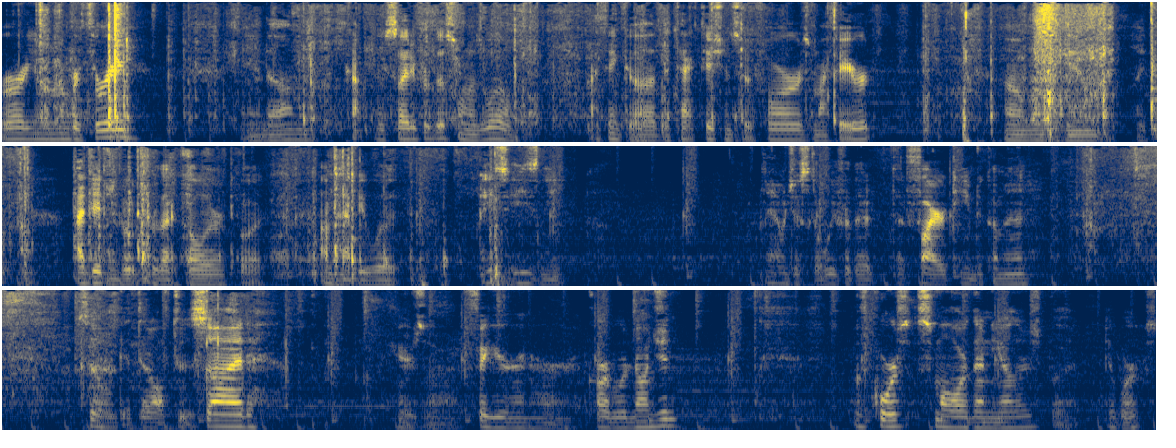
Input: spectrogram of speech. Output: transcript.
We're already on number three, and I'm um, kind of excited for this one as well. I think uh, the Tactician so far is my favorite. Um, once again, like I didn't vote for that color, but I'm happy with it. He's, he's neat. Now we just gotta wait for that, that fire team to come in. So we'll get that off to the side. Here's a figure in her cardboard dungeon. Of course, smaller than the others, but it works.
